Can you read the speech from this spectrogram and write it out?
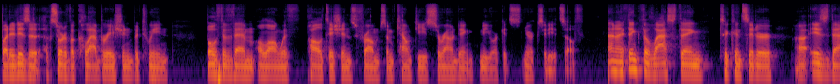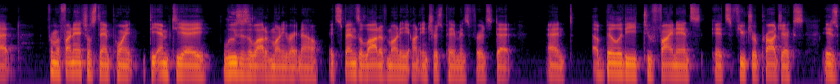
But it is a, a sort of a collaboration between both of them, along with politicians from some counties surrounding New York, it's New York City itself. And I think the last thing to consider uh, is that from a financial standpoint, the MTA loses a lot of money right now. It spends a lot of money on interest payments for its debt. And ability to finance its future projects is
